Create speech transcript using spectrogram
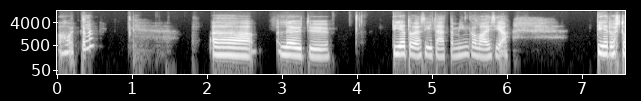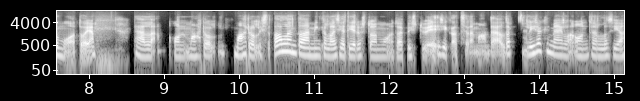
Pahoittelen. Öö, löytyy tietoja siitä, että minkälaisia tiedostomuotoja täällä on mahdollista tallentaa ja minkälaisia tiedostomuotoja pystyy esikatselemaan täältä. Lisäksi meillä on sellaisia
